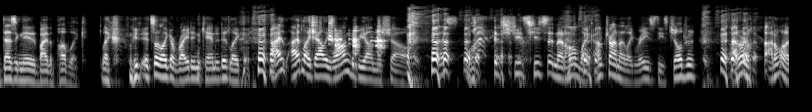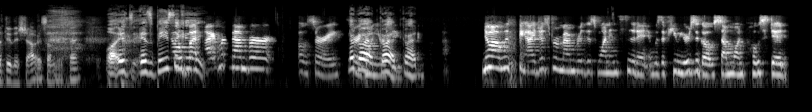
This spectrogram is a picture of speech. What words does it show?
designated by the public? Like it's sort of like a write-in candidate. Like I, would like Ali Wong to be on the show. That's, she's she's sitting at home like I'm trying to like raise these children. I don't know. I don't want to do the show or something like that. Well, it's it's basically. No, but I remember. Oh, sorry. No, sorry, go ahead. Go ahead. Go ahead. No, I was. I just remember this one incident. It was a few years ago. Someone posted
